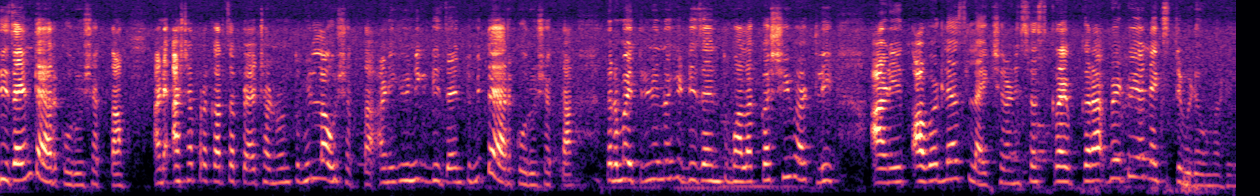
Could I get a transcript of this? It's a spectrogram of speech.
डिझाईन तयार करू शकता. आणि अशा प्रकारचा पॅच आणून तुम्ही लावू शकता. आणि युनिक डिझाईन तुम्ही तयार करू शकता. तर मैत्रिणीनं ही डिझाईन तुम्हाला कशी वाटली? आणि आवडल्यास लाईक शेअर आणि सबस्क्राईब करा. भेटूया नेक्स्ट व्हिडिओमध्ये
